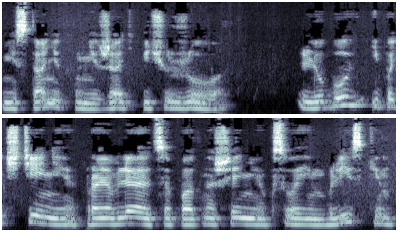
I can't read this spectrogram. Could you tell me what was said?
не станет унижать и чужого. Любовь и почтение проявляются по отношению к своим близким,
